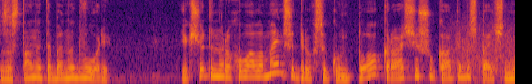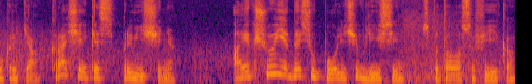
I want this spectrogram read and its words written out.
застане тебе на дворі. Якщо ти нарахувала менше трьох секунд, то краще шукати безпечне укриття, краще якесь приміщення. А якщо я десь у полі чи в лісі? спитала Софійка.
